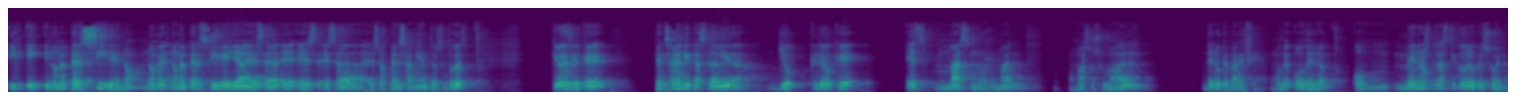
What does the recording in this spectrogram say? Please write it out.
y, no me persigue, ¿no? No me, no me persigue ya esos pensamientos. Entonces, quiero decir que pensar en quitarse la vida, yo creo que es más normal o más usual de lo que parece, o, de, lo, o menos drástico de lo que suena.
